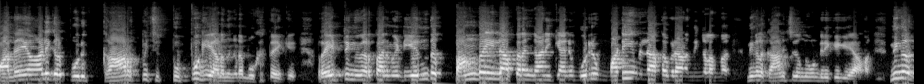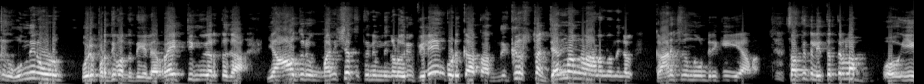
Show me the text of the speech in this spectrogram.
മലയാളികൾ പോലും കാർപ്പിച്ച് തുപ്പുകയാണ് നിങ്ങളുടെ മുഖത്തേക്ക്. റേറ്റിംഗ് ഉയർത്താൻ വേണ്ടി എന്ത് തന്തയില്ലാത്തരം കാണിക്കാനും ഒരു മടിയുമില്ലാത്തവരാണ് നിങ്ങളെന്ന് നിങ്ങൾ കാണിച്ചു തന്നുകൊണ്ടിരിക്കുകയാണ്. നിങ്ങൾക്ക് ഒന്നിനോടും ഒരു പ്രതിബദ്ധതയില്ല. റേറ്റിംഗ് ഉയർത്തുക യാതൊരു മനുഷ്യത്വത്തിനും നിങ്ങൾ ഒരു വിലയും കൊടുക്കാത്ത നികൃഷ്ട ജന്മങ്ങളാണെന്ന് നിങ്ങൾ കാണിച്ചു തന്നുകൊണ്ടിരിക്കുകയാണ്. സത്യത്തിൽ ഇത്തരത്തിലുള്ള ഈ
